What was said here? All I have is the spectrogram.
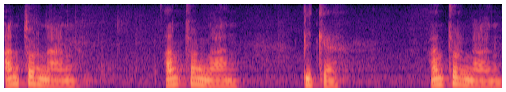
en tournant, Antornan, Pique, en tournant,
